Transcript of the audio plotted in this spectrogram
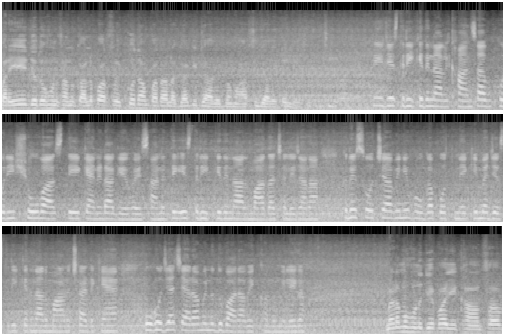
ਪਰ ਇਹ ਜਦੋਂ ਹੁਣ ਸਾਨੂੰ ਕੱਲ ਪਰਸੋਂ ਇੱਕੋ ਦਮ ਪਤਾ ਲੱਗਾ ਕਿ ਜ਼ਿਆਦਾ ਬਿਮਾਰ ਸੀ ਜ਼ਿਆਦਾ ਢਿੱਲੇ ਸੀ। ਤੇ ਜਿਸ ਤਰੀਕੇ ਦੇ ਨਾਲ ਖਾਨ ਸਾਹਿਬ ਹੋਰੀ ਸ਼ੋਅ ਵਾਸਤੇ ਕੈਨੇਡਾ ਗਏ ਹੋਏ ਸਨ ਤੇ ਇਸ ਤਰੀਕੇ ਦੇ ਨਾਲ ਮਾਂ ਦਾ ਚਲੇ ਜਾਣਾ ਕਦੇ ਸੋਚਿਆ ਵੀ ਨਹੀਂ ਹੋਊਗਾ ਪੁੱਤ ਨੇ ਕਿ ਮੈਂ ਜਿਸ ਤਰੀਕੇ ਦੇ ਨਾਲ ਮਾਂ ਨੂੰ ਛੱਡ ਕੇ ਆਇਆ, ਉਹੋ ਜਿਹਾ ਚਿਹਰਾ ਮੈਨੂੰ ਦੁਬਾਰਾ ਵੇਖਣ ਨੂੰ ਮਿਲੇਗਾ। ਮੈਡਮ, ਹੁਣ ਜੇ ਭਾਜੀ ਖਾਨ ਸਾਹਿਬ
